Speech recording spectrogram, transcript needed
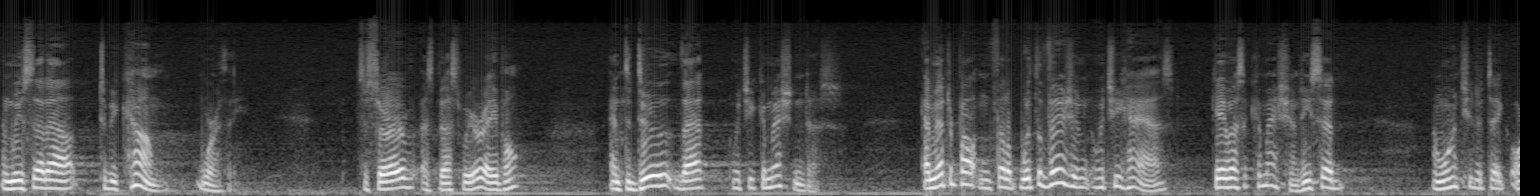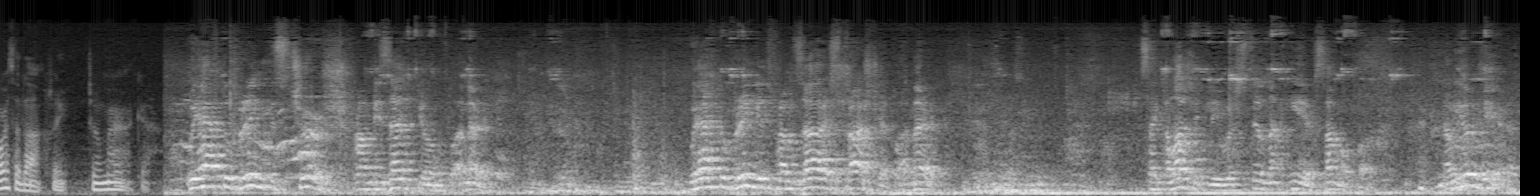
And we set out to become worthy, to serve as best we are able, and to do that which he commissioned us. And Metropolitan Philip, with the vision which he has, gave us a commission. He said, I want you to take orthodoxy to America. We have to bring this church from Byzantium to America. We have to bring it from Tsarist Russia to America. Psychologically, we're still not here, some of us. Now you're here.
